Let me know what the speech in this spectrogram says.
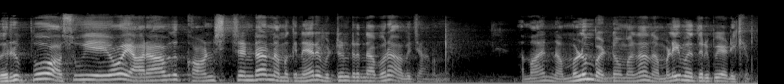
வெறுப்போ அசூயையோ யாராவது கான்ஸ்டண்ட்டாக நமக்கு நேரம் விட்டுன்னு இருந்தால் போகிறோம் ஆபிச்சாரம் தான். அது மாதிரி நம்மளும் பண்ணோமா தான் நம்மளையும் திருப்பி அடிக்கும்.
